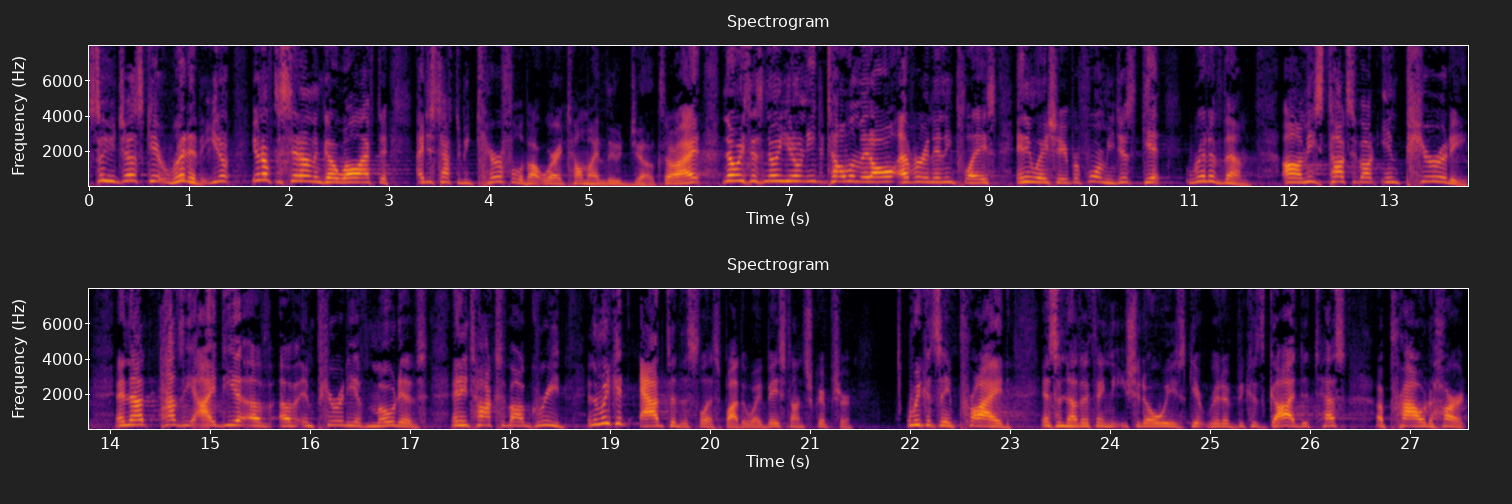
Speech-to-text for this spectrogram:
So you just get rid of it. You don't, you don't have to sit down and go, well, I, have to, I just have to be careful about where I tell my lewd jokes, all right? No, he says, no, you don't need to tell them at all, ever, in any place, any way, shape, or form. You just get rid of them. Um, he talks about impurity, and that has the idea of, of impurity of motives. And he talks about greed. And then we could add to this list, by the way, based on Scripture. We could say pride is another thing that you should always get rid of because God detests a proud heart.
